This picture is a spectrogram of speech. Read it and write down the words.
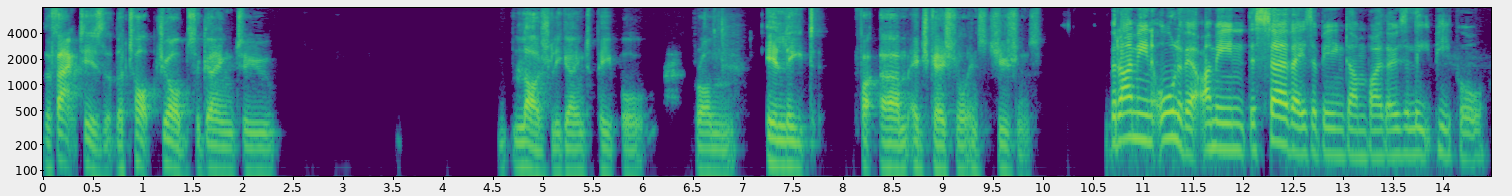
the fact is that the top jobs are going to largely going to people from elite um, educational institutions. But I mean all of it. I mean the surveys are being done by those elite people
